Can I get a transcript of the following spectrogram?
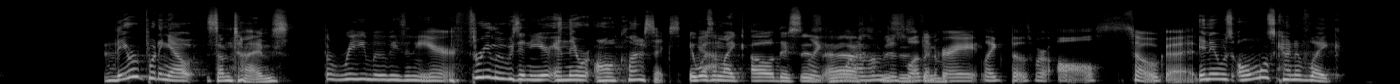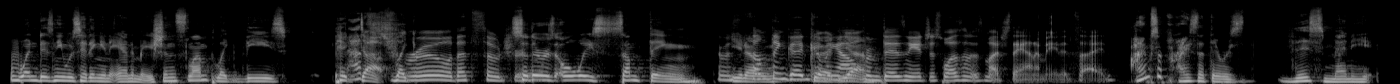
they were putting out sometimes three movies in a year. three movies in a year and they were all classics. It Yeah. wasn't like, oh, this is Like uh, one of them just wasn't gonna be- great. Like those were all so good. And it was almost kind of like when Disney was hitting an animation slump, like these picked That's up. Like true. That's so true. so there was always something There was you know, something good coming out yeah. from Disney. It just wasn't as much the animated side. I'm surprised that there was this many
